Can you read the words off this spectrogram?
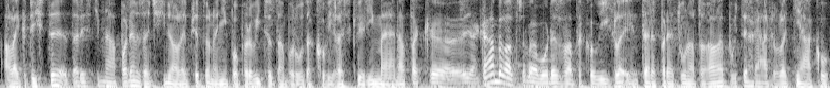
Ale když jste tady s tím nápadem začínali, že to není poprvé, co tam budou takovýhle skvělý jména, tak eh, jaká byla třeba odezva takovýchhle interpretů na to, ale pojďte hrát do letňáku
